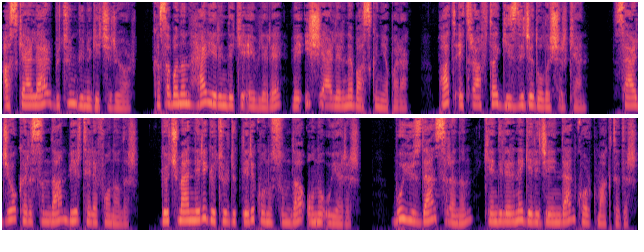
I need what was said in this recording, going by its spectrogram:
Askerler bütün günü geçiriyor. Kasabanın her yerindeki evlere ve iş yerlerine baskın yaparak. Pat etrafta gizlice dolaşırken. Sergio karısından bir telefon alır. Göçmenleri götürdükleri konusunda onu uyarır. Bu yüzden sıranın kendilerine geleceğinden korkmaktadır.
